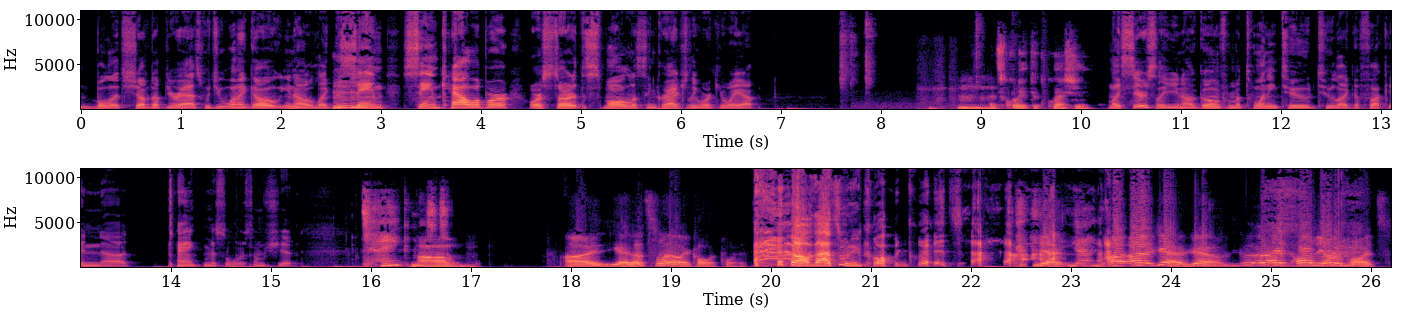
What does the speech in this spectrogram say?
bullets shoved up your ass, would you want to go, you know, like the Mhm. same same caliber, or start at the smallest and gradually work your way up? Hmm. That's quite the question. Like seriously, you know, going from a twenty-two to like a fucking uh, tank missile or some shit. Tank missile. Um, uh, yeah, that's what I call it quits. oh, that's when you call it quits. Yeah, yeah, uh, uh, yeah, yeah. And all the other parts.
